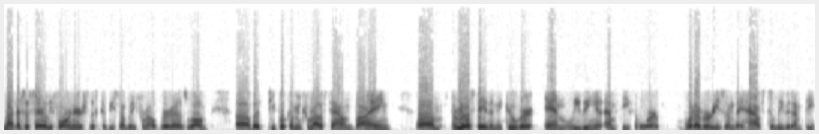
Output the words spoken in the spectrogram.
not necessarily foreigners. This could be somebody from Alberta as well, uh, but people coming from out of town buying um, real estate in Vancouver and leaving it empty for whatever reason they have to leave it empty.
